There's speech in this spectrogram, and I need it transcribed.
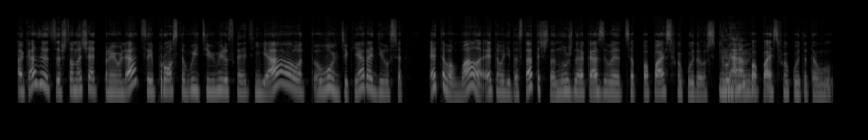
Оказывается, что начать проявляться и просто выйти в мир и сказать, я вот лунтик, я родился, этого мало, этого недостаточно. Нужно, оказывается, попасть в какую-то струю, да. попасть в какую-то там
